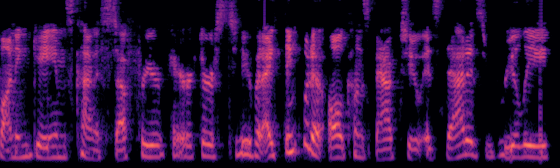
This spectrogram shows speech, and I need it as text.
fun and games kind of stuff for your characters to do. But I think what it all comes back to is that is really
